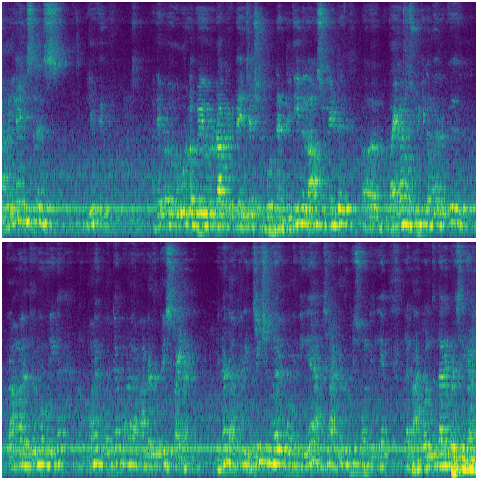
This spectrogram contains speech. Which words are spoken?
நிறைய இன்சிடென்ட்ஸ் இருக்குது அதே போல் ஒரு ஊரில் போய் ஒரு டாக்டர்கிட்ட இன்ஜெக்ஷன் போட்டேன். திடீர்னு லாஸ்ட் சொல்லிட்டு பயங்கரமாக சுமிக்கிற மாதிரி இருக்குது கிராமில் திரும்ப முடியல. போனேன் போட்டேன். ஹண்ட்ரட் ருபீஸ் ஃபைனல் என்ன டாக்டர் இன்ஜெக்ஷன் வேறு போட்டிருக்கீங்க? அஞ்சு ஹண்ட்ரட் ருபீஸ் வாங்குறீங்க இல்லை நான் டுவெல்த்து தானே படிச்சிருக்கேன்.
